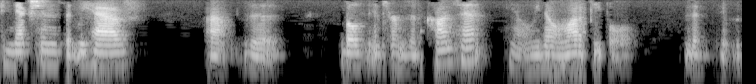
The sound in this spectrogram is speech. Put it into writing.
connections that we have, uh, the both in terms of content. You know, we know a lot of people that would,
